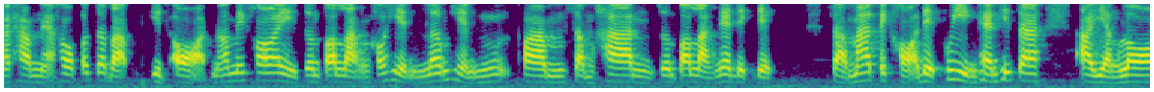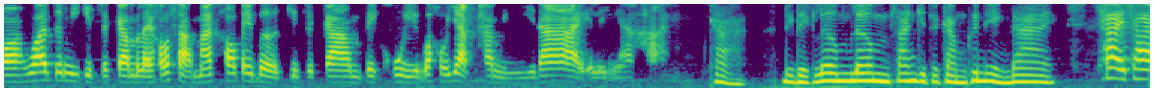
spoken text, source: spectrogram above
มาทำเนี่ยเขาก็จะแบบอิดออดเนาะไม่ค่อย จนตอนหลังเขาเห็นเริ่มเห็นความสำคัญ จนตอนหลังเนี่ยเด็กๆสามารถไปขอเด็กผู้หญิงแทนที่จะอ่าอย่างรอว่าจะมีกิจกรรมอะไรเขาสามารถเข้าไปเบิกกิจกรรม ไปคุยว่าเขาอยากทำอย่างนี้ได้อะไรเงี้ยค่ะ ค่ะ เด็กๆเริ่มเริ่มสร้างกิจกรรมขึ้นเองได้ ใช่ใช่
